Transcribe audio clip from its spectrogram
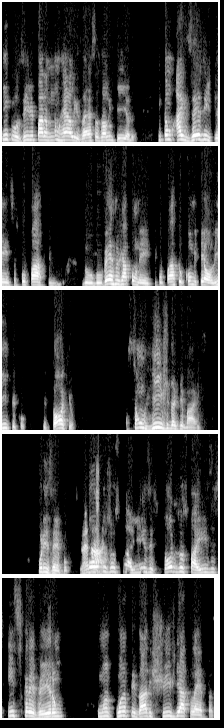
inclusive para não realizar essas Olimpíadas. Então, as exigências por parte do governo japonês e por parte do Comitê Olímpico de Tóquio são rígidas demais. Por exemplo, Verdade. todos os países, todos os países inscreveram uma quantidade X de atletas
